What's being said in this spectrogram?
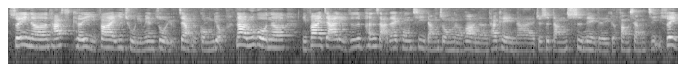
所以呢，它可以放在衣橱里面做有这样的功用。那如果呢，你放在家里，就是喷洒在空气当中的话呢，它可以拿来就是当室内的一个芳香剂，所以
